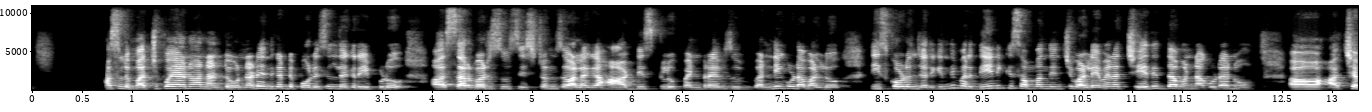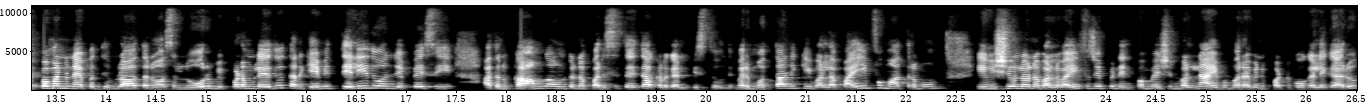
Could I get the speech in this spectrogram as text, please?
అసలు మర్చిపోయాను అని అంటూ ఉన్నాడు. ఎందుకంటే పోలీసుల దగ్గర ఇప్పుడు సర్వర్స్ సిస్టమ్స్ అలాగే హార్డ్ డిస్క్లు పెన్ డ్రైవ్స్ ఇవన్నీ కూడా వాళ్ళు తీసుకోవడం జరిగింది. మరి దీనికి సంబంధించి వాళ్ళు ఏమైనా ఛేదిద్దామన్నా కూడాను ఆ చెప్పమన్న నేపథ్యంలో అతను అసలు నోరు విప్పడం లేదు. తనకేమీ తెలియదు అని చెప్పేసి అతను కామ్గా ఉంటున్న పరిస్థితి అయితే అక్కడ కనిపిస్తుంది. మరి మొత్తానికి వాళ్ళ వైఫ్ మాత్రము ఈ విషయంలోనే వాళ్ళ వైఫ్ చెప్పిన ఇన్ఫర్మేషన్ వలన ఐబొమ్మ రవిని పట్టుకోగలిగారు.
